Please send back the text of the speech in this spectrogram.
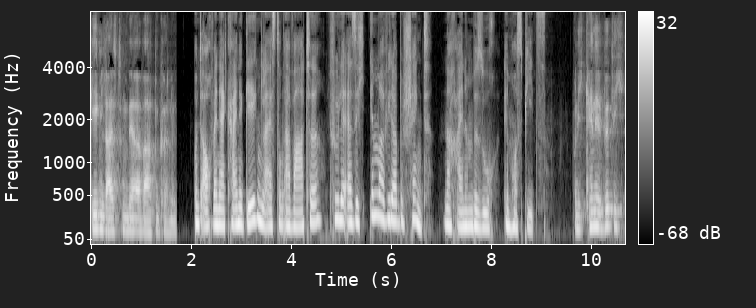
Gegenleistung mehr erwarten können. Und auch wenn er keine Gegenleistung erwarte, fühle er sich immer wieder beschenkt nach einem Besuch im Hospiz. Und ich kenne wirklich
